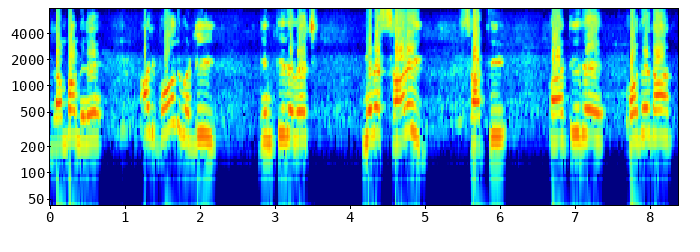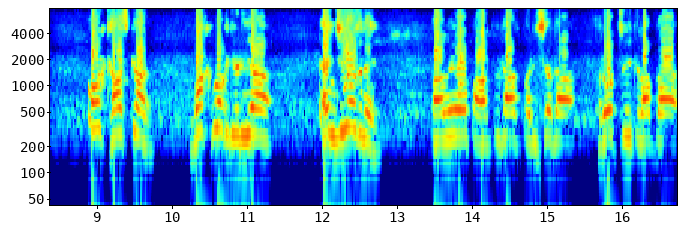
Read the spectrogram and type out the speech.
ਲਾਂਭਾ ਮਿਲੇ। ਅੱਜ ਬਹੁਤ ਵੱਡੀ ਗਿਣਤੀ ਦੇ ਵਿੱਚ ਮੇਰੇ ਸਾਰੇ ਹੀ ਸਾਥੀ ਪਾਰਟੀ ਦੇ ਅਹੁਦੇਦਾਰ ਔਰ ਖਾਸ ਕਰ ਵੱਖ-ਵੱਖ ਜਿਹੜੀਆਂ ਐਨਜੀਓਜ਼ ਨੇ, ਭਾਵੇਂ ਉਹ ਭਾਰਤ ਵਿਕਾਸ ਪਰਿਸ਼ਦ ਆ ਰੋਟਰੀ ਕਲੱਬ ਆ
